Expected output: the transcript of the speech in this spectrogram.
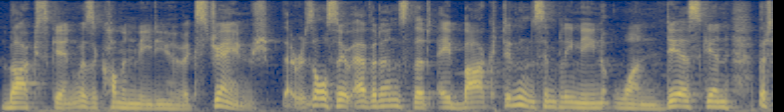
buckskin was a common medium of exchange. There is also evidence that a buck didn't simply mean one deerskin, but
